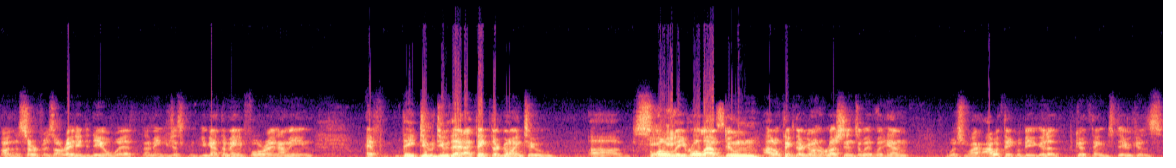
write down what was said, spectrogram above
on the surface already to deal with. I mean, you just you got the main four, and I mean, if they do do that, I think they're going to uh, slowly roll out Doom. I don't think they're going to rush into it with him, which I would think would be a good a good thing to do because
